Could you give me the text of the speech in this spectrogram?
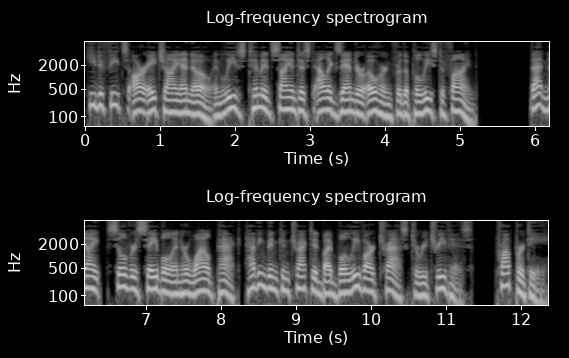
He defeats Rhino and leaves timid scientist Alexander O'Hirn for the police to find. That night, Silver Sable and her wild pack, having been contracted by Bolivar Trask to retrieve his property,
